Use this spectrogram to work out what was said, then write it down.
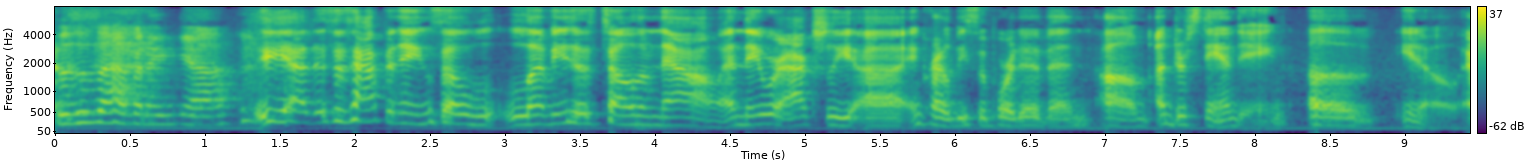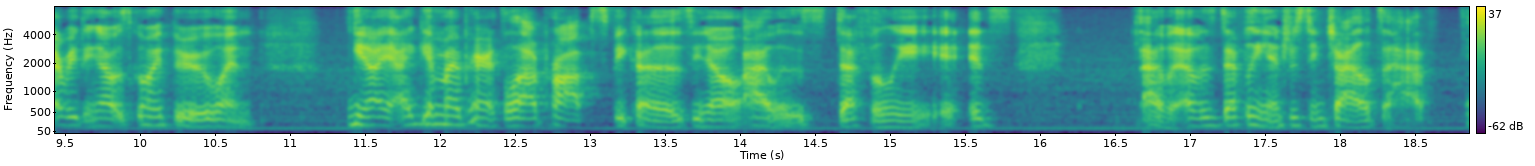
this is happening. Yeah. Yeah, this is happening. So let me just tell them now. And they were actually uh, incredibly supportive and um, understanding of, you know, everything I was going through and you know, I, I, give my parents a lot of props because, you know, I was definitely, it's, I, I, was definitely an interesting child to have.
